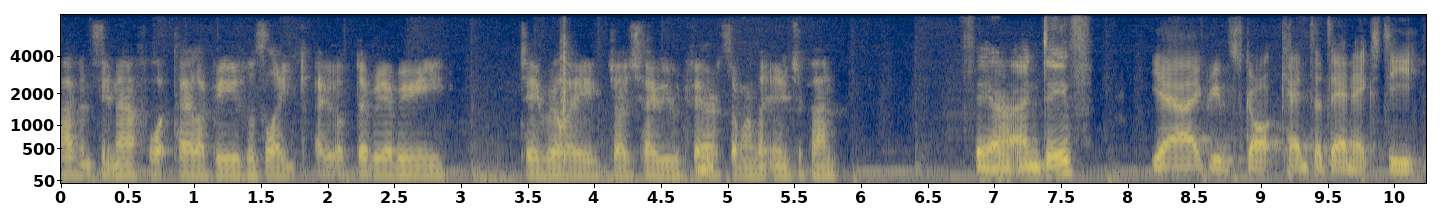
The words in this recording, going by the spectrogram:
I haven't seen enough what Tyler Breeze was like out of WWE to really judge how he would fare somewhere like New Japan. Fair. And Dave? Yeah, I agree with Scott. Kenta to NXT.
